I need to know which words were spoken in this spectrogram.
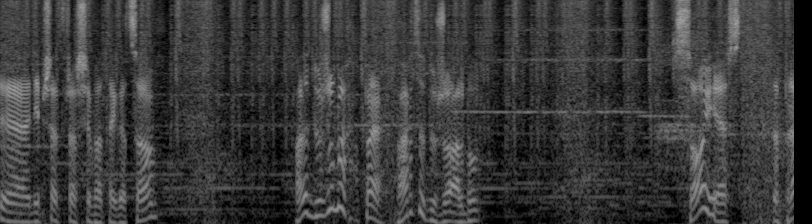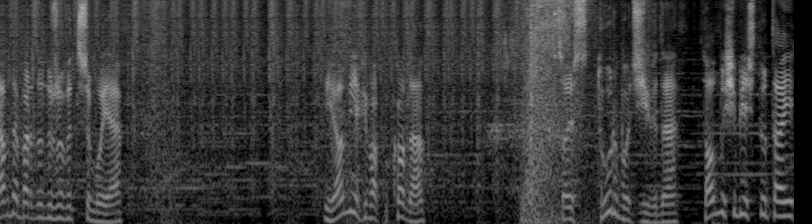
nie, nie przetrwasz chyba tego, co? Ale dużo ma HP, bardzo dużo, albo... Co jest? Naprawdę bardzo dużo wytrzymuje. I on mnie chyba pokona. Co jest turbo dziwne. To on musi mieć tutaj...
